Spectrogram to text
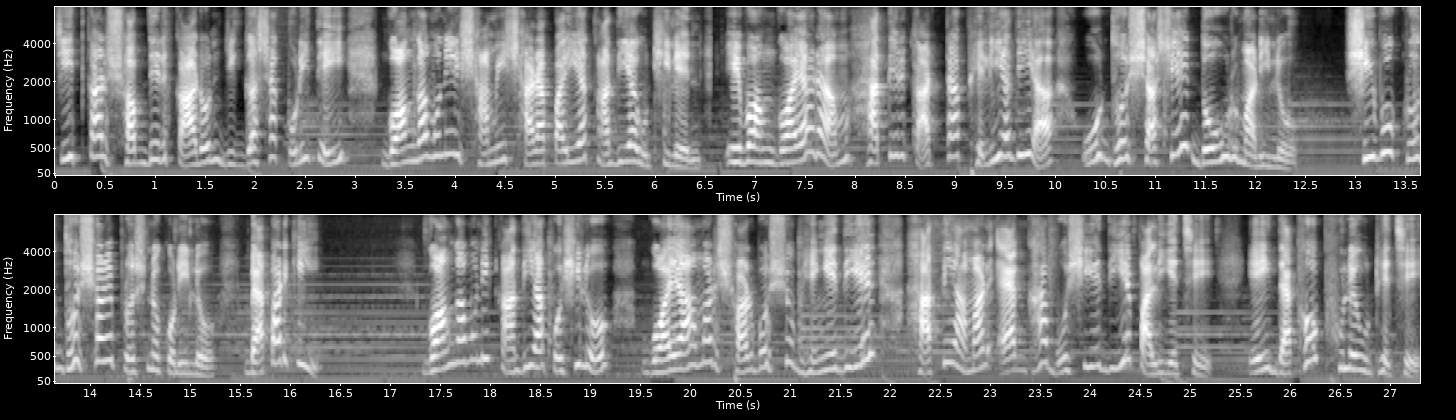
চিৎকার শব্দের কারণ জিজ্ঞাসা করিতেই গঙ্গামণির স্বামী সাড়া পাইয়া কাঁদিয়া উঠিলেন এবং গয়ারাম হাতের কাঠটা ফেলিয়া দিয়া ঊর্ধ্বশ্বাসে দৌড় মারিল। শিবু ক্রুদ্ধস্বরে প্রশ্ন করিল, ব্যাপার কি? গঙ্গামণি কাঁদিয়া কহিল, গয়া আমার সর্বস্ব ভেঙে দিয়ে হাতে আমার এক ঘা বসিয়ে দিয়ে পালিয়েছে। এই দেখো ফুলে উঠেছে।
